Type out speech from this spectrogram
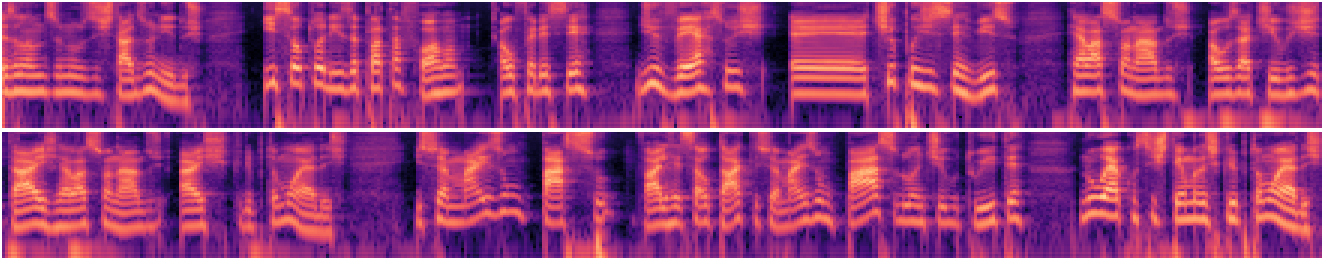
Island nos Estados Unidos. Isso autoriza a plataforma a oferecer diversos é, tipos de serviço relacionados aos ativos digitais relacionados às criptomoedas. Isso é mais um passo, vale ressaltar que isso é mais um passo do antigo Twitter no ecossistema das criptomoedas,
